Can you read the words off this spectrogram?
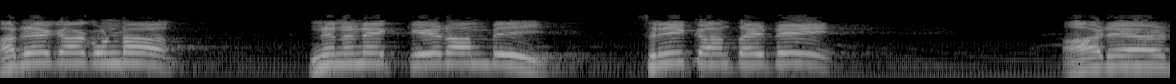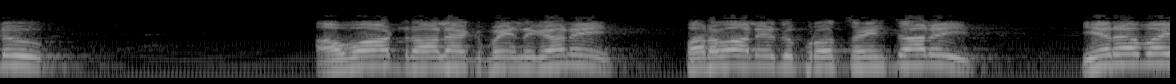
అదే కాకుండా నిన్ననే కేడాంబి శ్రీకాంత్ అయితే ఆడాడు. అవార్డు రాలేకపోయింది కానీ పర్వాలేదు ప్రోత్సహించాలి. ఇరవై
